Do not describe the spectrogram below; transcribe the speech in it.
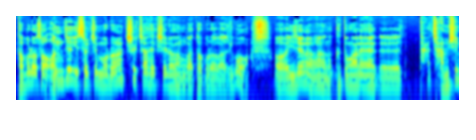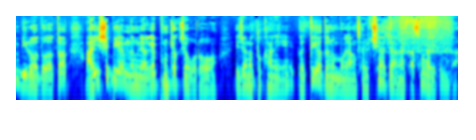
더불어서 언제 있을지 모르는 7차 핵실험과 더불어 가지고 어 이제는 그동안에 그 잠시 미뤄두었던 ICBM 능력에 본격적으로 이제는 북한이 그 뛰어드는 모양새를 취하지 않을까 생각이 듭니다.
